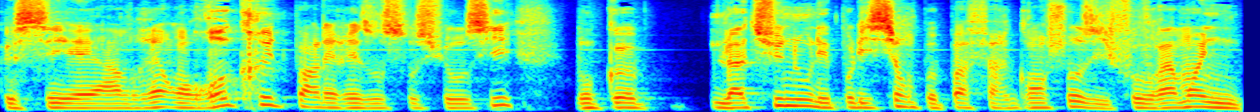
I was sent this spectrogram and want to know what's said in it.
que c'est un vrai, on recrute par les réseaux sociaux aussi. Donc euh, Là-dessus, nous, les policiers, on peut pas faire grand-chose. Il faut vraiment une,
